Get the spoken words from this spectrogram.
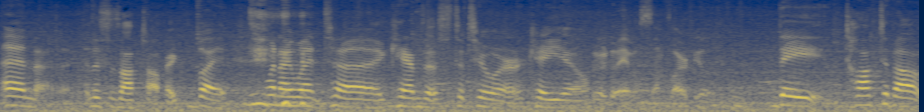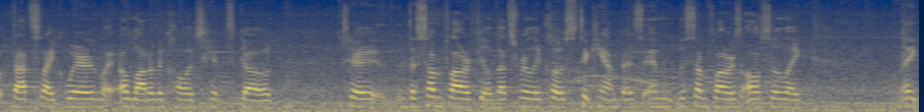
And uh, this is off topic, but when I went to Kansas to tour KU, do they have a sunflower field? they talked about that's like where like a lot of the college kids go to the sunflower field that's really close to campus and the sunflowers also like like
